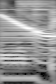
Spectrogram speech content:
Yeah.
